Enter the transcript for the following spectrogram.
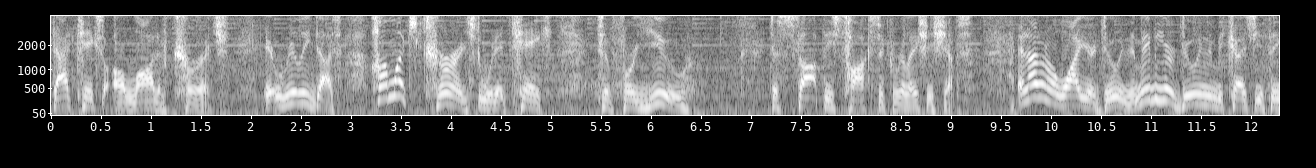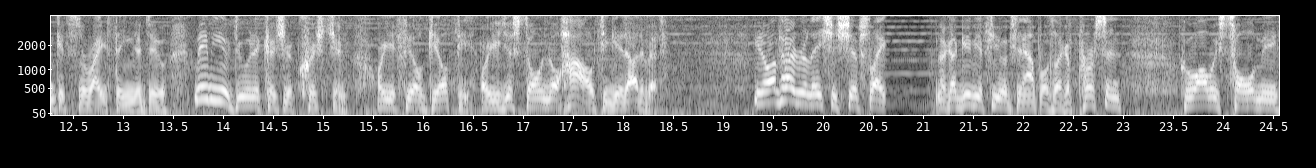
that takes a lot of courage. It really does. How much courage would it take to, for you to stop these toxic relationships. And I don't know why you're doing them. Maybe you're doing them because you think it's the right thing to do. Maybe you're doing it because you're Christian or you feel guilty or you just don't know how to get out of it. You know, I've had relationships like, like I'll give you a few examples, like a person who always told me,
